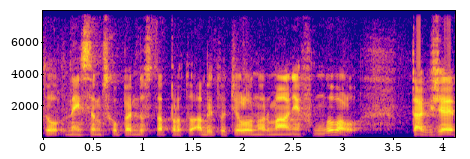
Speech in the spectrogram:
to nejsem schopen dostat proto, aby to tělo normálně fungovalo. Takže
